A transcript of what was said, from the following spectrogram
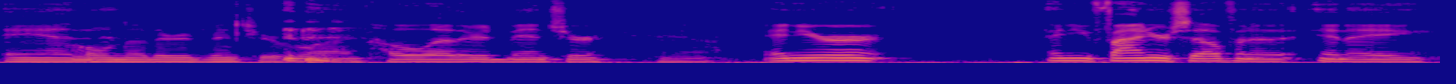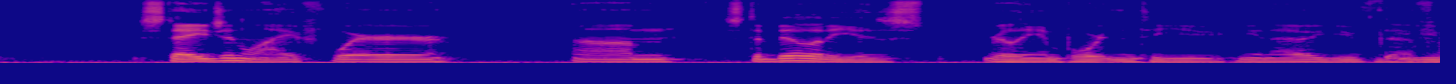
and Whole nother adventure of life. whole other adventure. Yeah. And you're and you find yourself in a in a stage in life where um, stability is really important to you. You know, you've Definitely.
